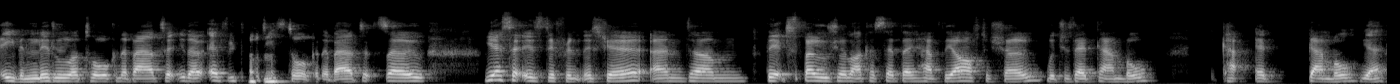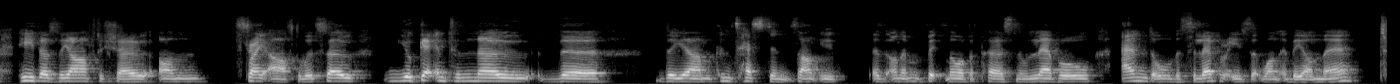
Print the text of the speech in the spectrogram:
even Lidl are talking about it. You know, everybody's talking about it. So yes, it is different this year. And um, the exposure, like I said, they have the after show, which is Ed Gamble. Ed Gamble, yeah, he does the after show on straight afterwards. So you're getting to know the the um, contestants, aren't you? On a bit more of a personal level, and all the celebrities that want to be on there.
